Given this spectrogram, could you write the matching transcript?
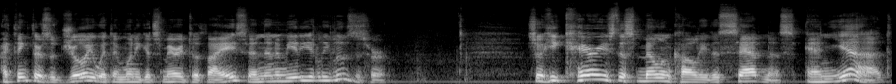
I think there's a joy with him when he gets married to Thaisa and then immediately loses her. So he carries this melancholy, this sadness, and yet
